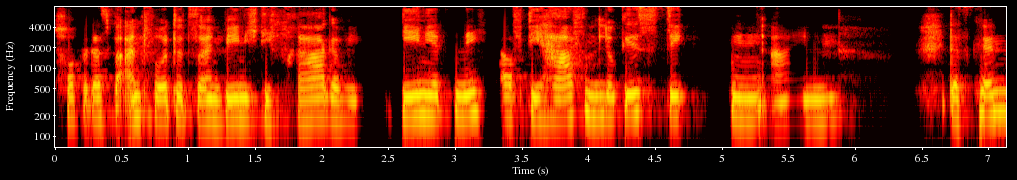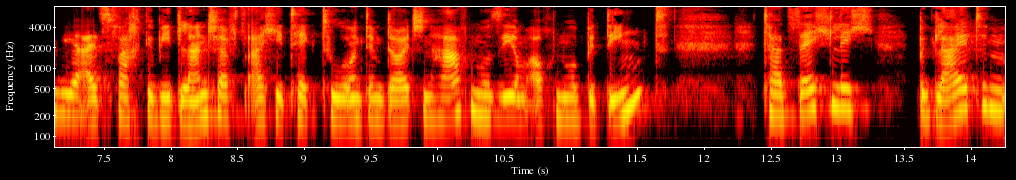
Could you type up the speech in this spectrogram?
Ich hoffe, das beantwortet so ein wenig die Frage. Wir gehen jetzt nicht auf die Hafenlogistiken ein. Das können wir als Fachgebiet Landschaftsarchitektur und dem Deutschen Hafenmuseum auch nur bedingt. Tatsächlich begleiten,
